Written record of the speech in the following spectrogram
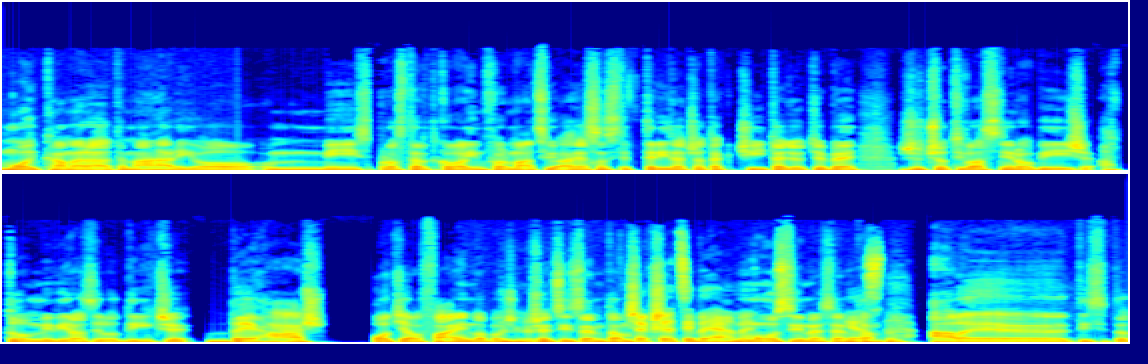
môj kamarát Mário mi sprostredkoval informáciu a ja som si vtedy začal tak čítať o tebe, že čo ty vlastne robíš a to mi vyrazilo dých, že beháš, potiaľ fajn, lebo mm-hmm. všetci sem tam... Však všetci beháme. Musíme sem tam. Jasné. Ale ty si to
